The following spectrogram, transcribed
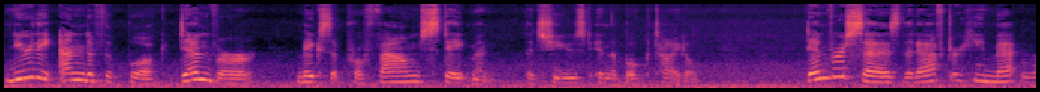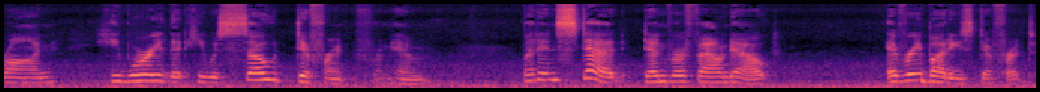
Near the end of the book, Denver makes a profound statement that's used in the book title. Denver says that after he met Ron, he worried that he was so different from him. But instead, Denver found out everybody's different,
